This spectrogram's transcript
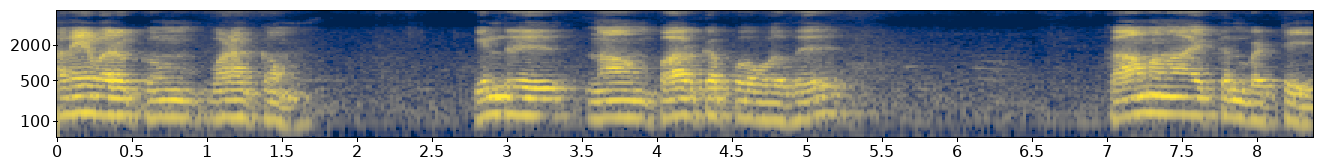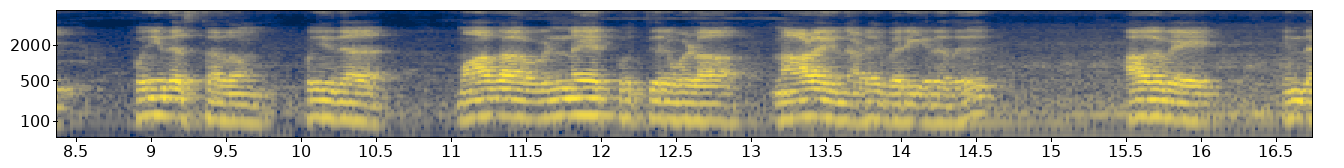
அனைவருக்கும் வணக்கம். இன்று நாம் பார்க்க போவது காமநாயக்கன்பட்டி புனித ஸ்தலம் புனித மாதா விண்ணேற்பு திருவிழா நாளை நடைபெறுகிறது. ஆகவே இந்த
